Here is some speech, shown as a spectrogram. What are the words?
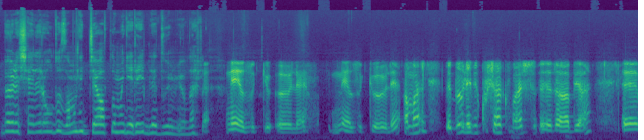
böyle şeyler olduğu zaman hiç cevaplama gereği bile duymuyorlar. Ne yazık ki öyle. Ne yazık ki öyle. Ama böyle bir kuşak var e, Rabia. E,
